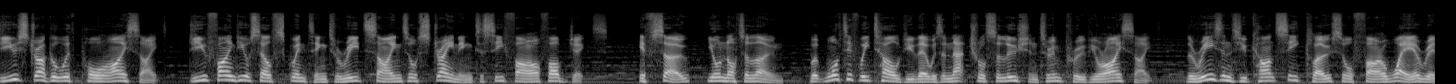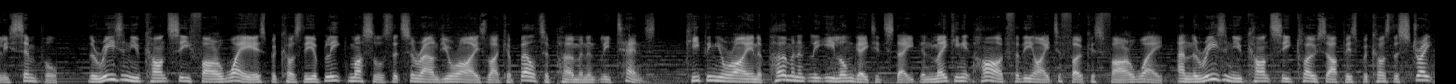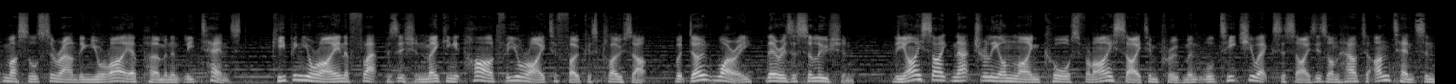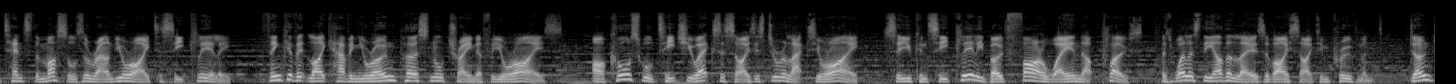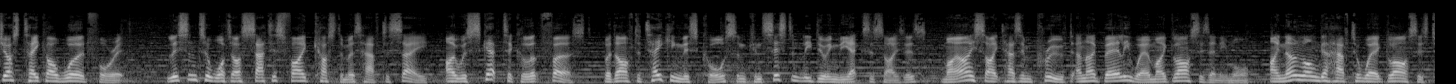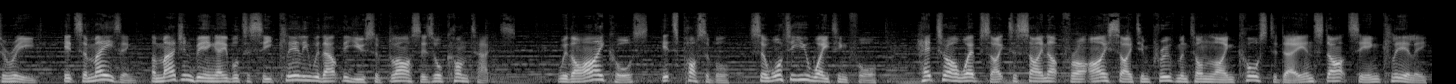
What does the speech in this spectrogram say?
Do you struggle with poor eyesight? Do you find yourself squinting to read signs or straining to see far off objects? If so, you're not alone. But what if we told you there was a natural solution to improve your eyesight? The reasons you can't see close or far away are really simple. The reason you can't see far away is because the oblique muscles that surround your eyes like a belt are permanently tensed, keeping your eye in a permanently elongated state and making it hard for the eye to focus far away. And the reason you can't see close up is because the straight muscles surrounding your eye are permanently tensed, keeping your eye in a flat position making it hard for your eye to focus close up. But don't worry, there is a solution. The Eyesight Naturally online course for eyesight improvement will teach you exercises on how to untense and tense the muscles around your eye to see clearly. Think of it like having your own personal trainer for your eyes. Our course will teach you exercises to relax your eye, so you can see clearly both far away and up close, as well as the other layers of eyesight improvement. Don't just take our word for it. Listen to what our satisfied customers have to say. I was skeptical at first, but after taking this course and consistently doing the exercises, my eyesight has improved and I barely wear my glasses anymore. I no longer have to wear glasses to read. It's amazing. Imagine being able to see clearly without the use of glasses or contacts. With our iCourse, it's possible. So what are you waiting for? Head to our website to sign up for our eyesight improvement online course today and start seeing clearly.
